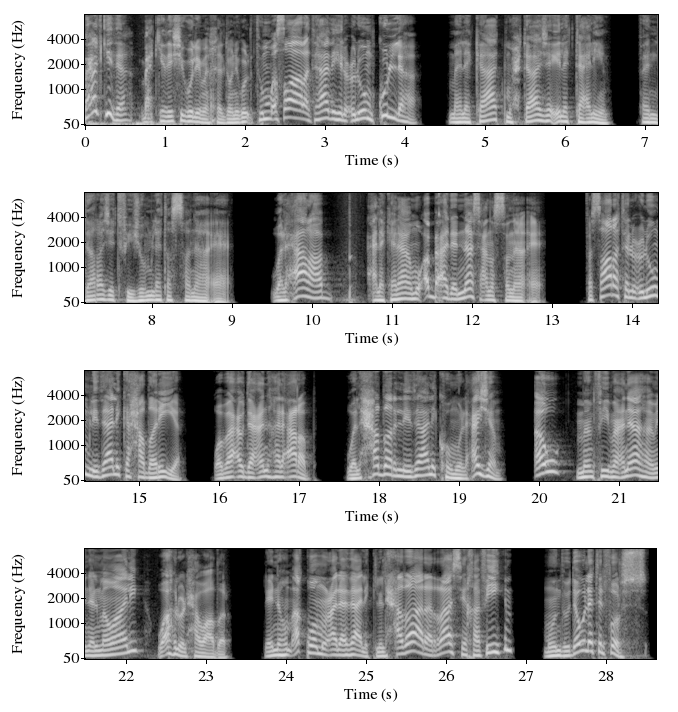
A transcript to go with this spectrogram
بعد كذا بعد كذا إيش يقول ابن خلدون؟ يقول ثم صارت هذه العلوم كلها ملكات محتاجة إلى التعليم فاندرجت في جملة الصنائع. والعرب على كلامه أبعد الناس عن الصنائع فصارت العلوم لذلك حضرية وبعد عنها العرب والحضر لذلك هم العجم أو من في معناها من الموالي وأهل الحواضر لأنهم أقوموا على ذلك للحضارة الراسخة فيهم منذ دولة الفرس.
